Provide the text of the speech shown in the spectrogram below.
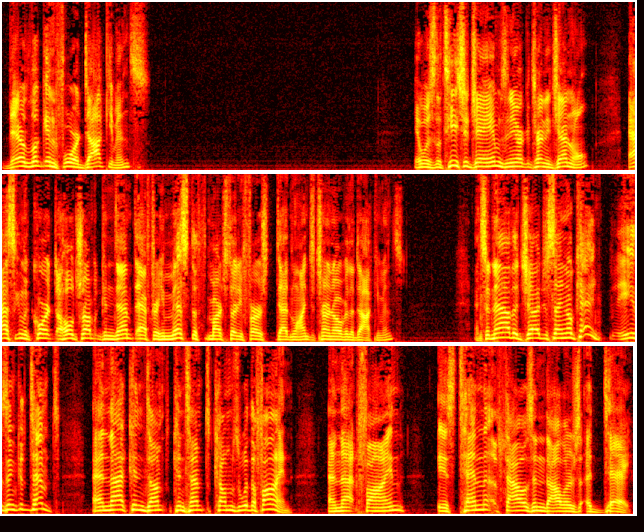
They're looking for documents. It was Letitia James, the New York Attorney General, asking the court to hold Trump in contempt after he missed the March 31st deadline to turn over the documents. And so now the judge is saying, okay, he's in contempt. And that contempt, contempt comes with a fine. And that fine is $10,000 a day.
